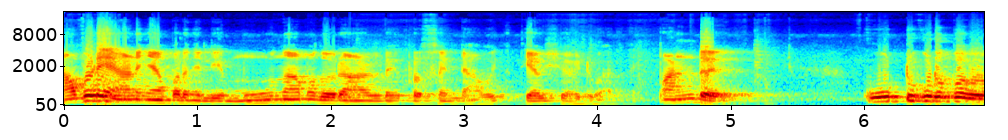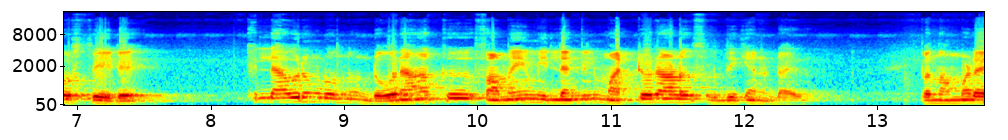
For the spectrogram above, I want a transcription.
അവിടെയാണ് ഞാൻ പറഞ്ഞില്ലേ മൂന്നാമതൊരാളുടെ പ്രസന്റ് ആവ അത്യാവശ്യമായിട്ട് വരുന്നത് പണ്ട് കൂട്ടുകുടുംബ വ്യവസ്ഥയിൽ എല്ലാവരും കൂടെ ഒന്നുണ്ട്. ഒരാൾക്ക് സമയമില്ലെങ്കിൽ മറ്റൊരാൾ ശ്രദ്ധിക്കാനുണ്ടായിരുന്നു. ഇപ്പം നമ്മുടെ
